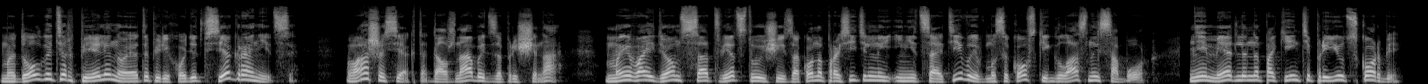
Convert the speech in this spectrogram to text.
Мы долго терпели, но это переходит все границы. Ваша секта должна быть запрещена. Мы войдем с соответствующей законопросительной инициативой в Масыковский гласный собор. Немедленно покиньте приют скорби.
